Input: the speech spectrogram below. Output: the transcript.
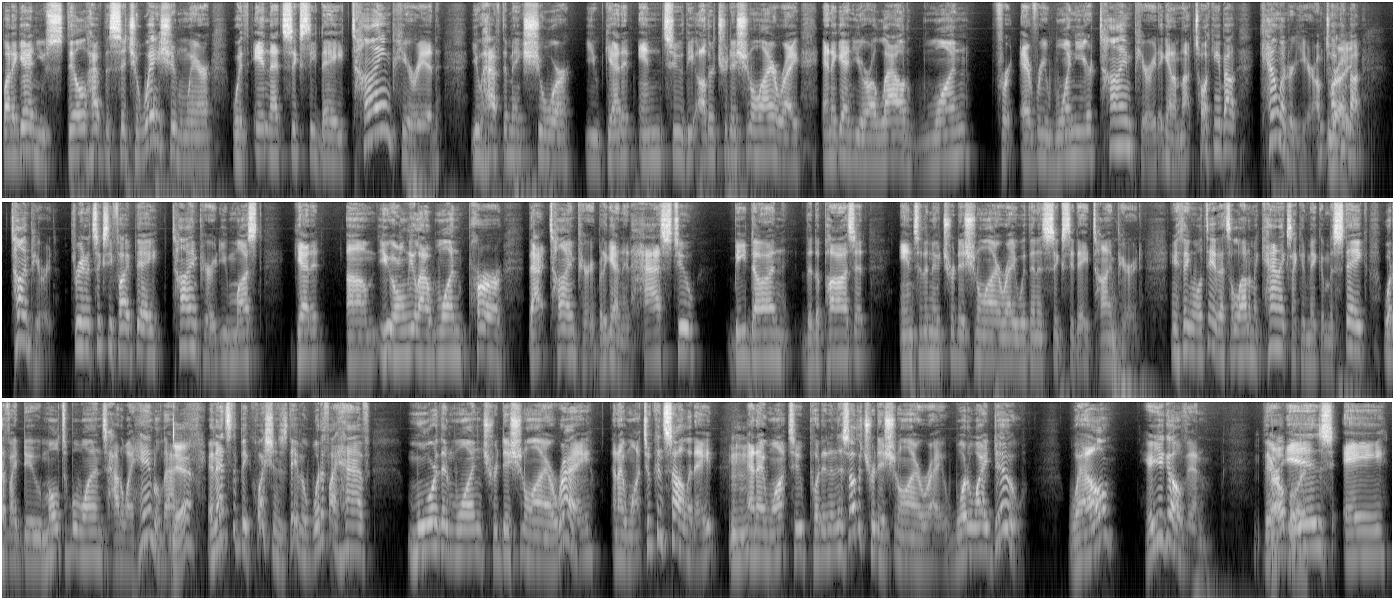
But again, you still have the situation where within that 60 day time period, you have to make sure you get it into the other traditional IRA. And again, you're allowed one for every one year time period. Again, I'm not talking about calendar year, I'm talking Right. about time period, 365 day time period. You must get it. Um, you only allow one per that time period. But again, it has to be done, the deposit into the new traditional IRA within a 60 day time period. And you're thinking, well, Dave, that's a lot of mechanics. I could make a mistake. What if I do multiple ones? How do I handle that? Yeah. And that's the big question is, David, what if I have more than one traditional IRA and I want to consolidate Mm-hmm. and I want to put it in this other traditional IRA? What do I do? Well, here you go, Vin. There Oh, is a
